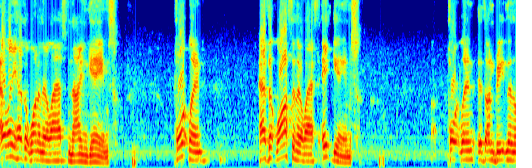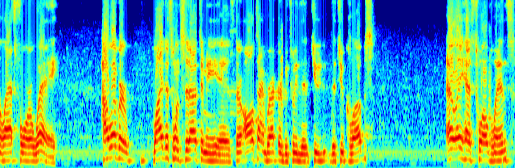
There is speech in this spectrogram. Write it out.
LA hasn't won in their last nine games. Portland hasn't lost in their last eight games. Portland is unbeaten in the last four away. However, why this one stood out to me is their all-time record between the two the two clubs. LA has 12 wins.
